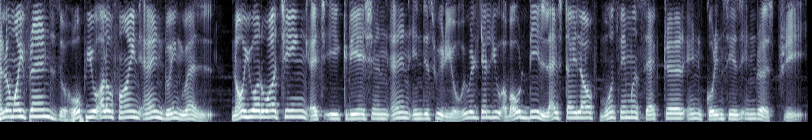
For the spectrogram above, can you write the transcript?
Hello my friends, hope you all are fine and doing well. Now you are watching HE Creation and in this video we will tell you about the lifestyle of most famous actor in series industry.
